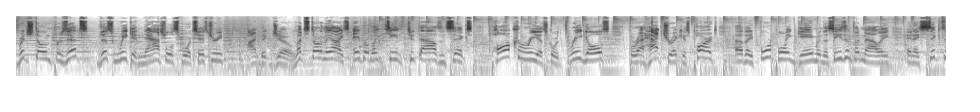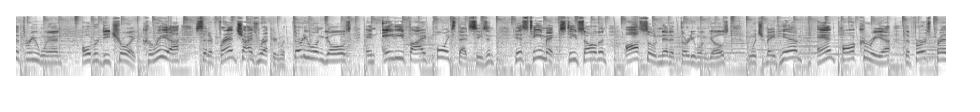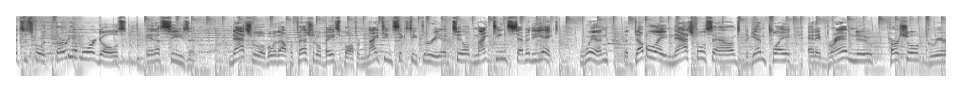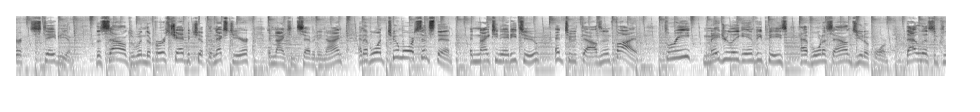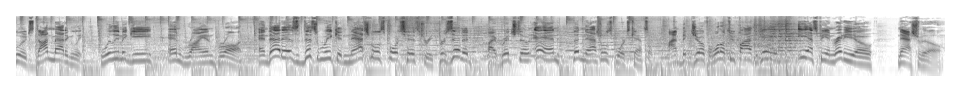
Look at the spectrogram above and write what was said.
Bridgestone presents This Week in Nashville Sports History. I'm Big Joe. Let's start on the ice. April 18th, 2006. Paul Kariya scored three goals for a hat trick as part of a four point game in the season finale in a 6 3 win over Detroit. Kariya set a franchise record with 31 goals and 85 points that season. His teammate, Steve Sullivan, also netted 31 goals, which made him and Paul Kariya the first Preds to score 30 or more goals in a season. Nashville but without professional baseball from 1963 until 1978 when the AA Nashville Sounds began play at a brand new Herschel Greer Stadium. The Sounds would win their first championship the next year in 1979 and have won two more since then in 1982 and 2005. Three Major League MVPs have worn a Sounds uniform. That list includes Don Mattingly, Willie McGee, and Ryan Braun. And that is This Week in Nashville Sports History, presented by Bridgestone and the Nashville Sports Council. I'm Big Joe for 1025 The Game, ESPN Radio, Nashville.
